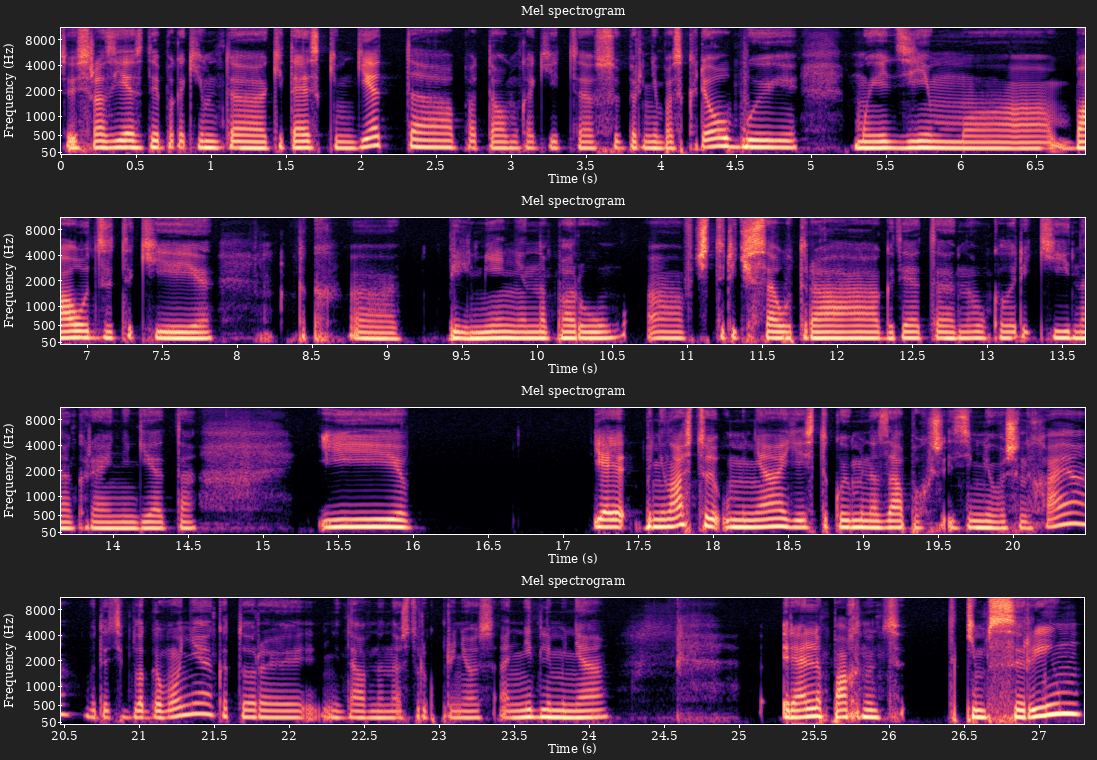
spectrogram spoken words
То есть разъезды по каким-то китайским гетто, потом какие-то супер небоскребы, мы едим э, баудзы такие, как э, пельмени на пару э, в 4 часа утра где-то ну, около реки на окраине гетто. И я поняла, что у меня есть такой именно запах зимнего Шанхая. Вот эти благовония, которые недавно наш друг принес, они для меня реально пахнут таким сырым,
